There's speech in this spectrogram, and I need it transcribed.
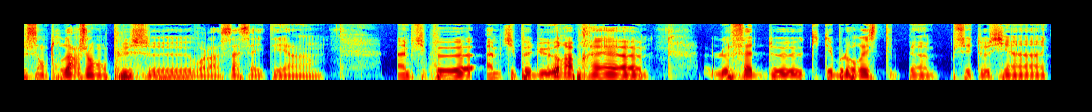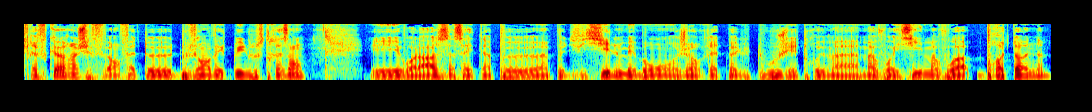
sans trop d'argent en plus. voilà, ça, ça a été un, un petit peu, un petit peu dur. Après le fait de quitter Bolloré, c'était aussi un, crève-cœur. Hein. J'ai fait en fait 12 ans avec lui, 12-13 ans. Et voilà, ça, ça a été un peu, un peu difficile, mais bon, je regrette pas du tout. J'ai trouvé ma, ma voix ici, ma voix bretonne.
